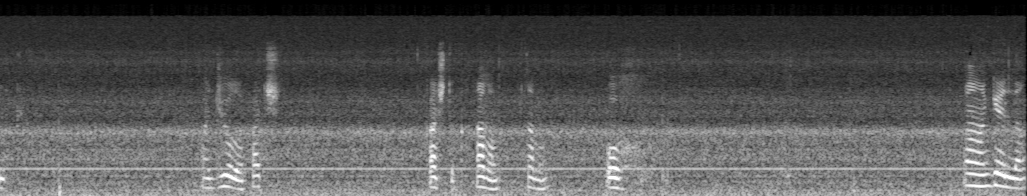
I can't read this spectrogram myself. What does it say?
Türk. Acıyorlar kaç. Kaçtık. Tamam. Tamam. Oh. Aa gel lan.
